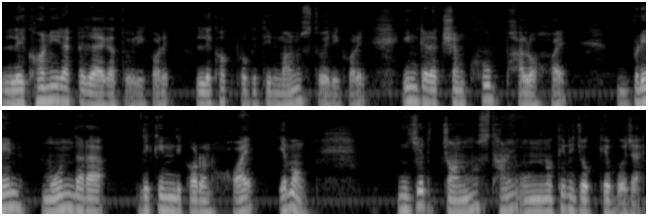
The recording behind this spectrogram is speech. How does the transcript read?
লেখনির একটা জায়গা তৈরি করে। লেখক প্রকৃতির মানুষ তৈরি করে। ইন্টারাকশান খুব ভালো হয়। ব্রেন মন দ্বারা দিকিন্দিকরণ হয় এবং নিজের জন্মস্থানে উন্নতির যোগকে বোঝায়।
